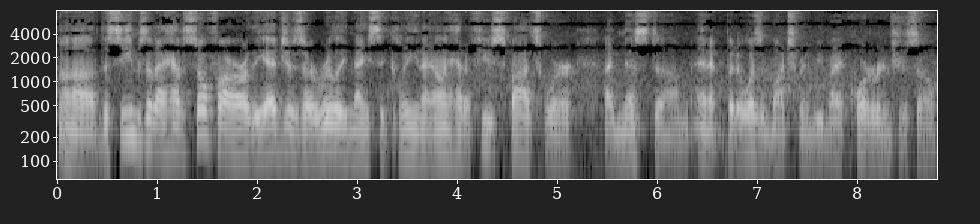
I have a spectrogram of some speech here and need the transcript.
uh, the seams that I have so far, the edges are really nice and clean. I only had a few spots where I missed, um, and it, but it wasn't much, maybe by a quarter inch or so.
